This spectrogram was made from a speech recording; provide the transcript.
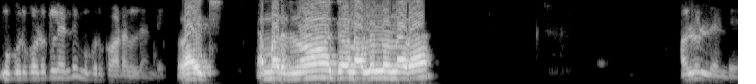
ముగ్గురు కొడుకులండి ముగ్గురు కోడళ్ళండి. రైట్ మరి నోవాకి ఏమైనా అల్లుళ్ళు ఉన్నారా? అల్లుళ్ళండి.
